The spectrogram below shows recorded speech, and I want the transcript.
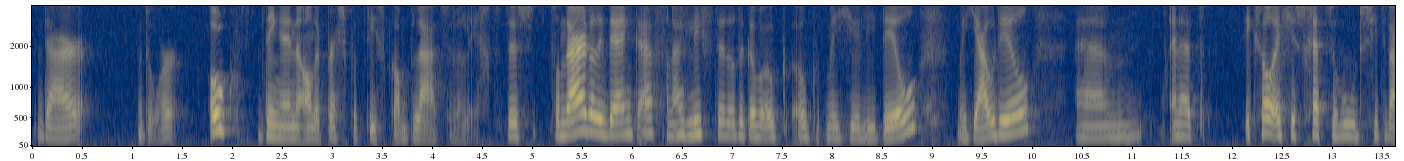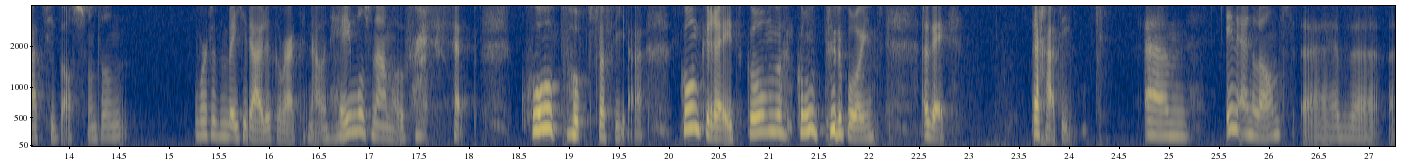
daardoor ook dingen in een ander perspectief kan plaatsen wellicht. Dus vandaar dat ik denk, hè, vanuit liefde, dat ik hem ook, ook met jullie deel, met jou deel. Um, en het, ik zal even schetsen hoe de situatie was, want dan wordt het een beetje duidelijker waar ik het nou in hemelsnaam over heb. Kom op, Safia. Concreet. Kom, kom to the point. Oké, daar gaat hij. Um, in Engeland uh, hebben we uh,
